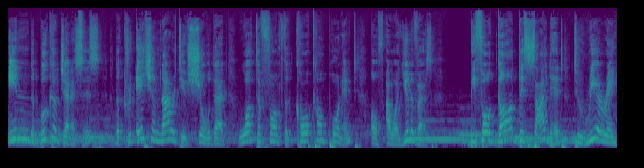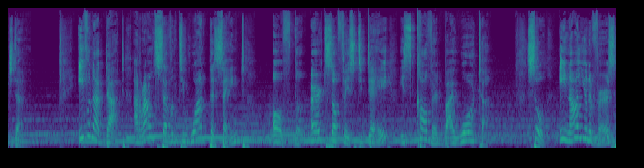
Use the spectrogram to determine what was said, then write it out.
in the book of Genesis, the creation narrative show that water forms the core component of our universe before God decided to rearrange them. Even at that, around 71% of the Earth's surface today is covered by water. So, in our universe,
